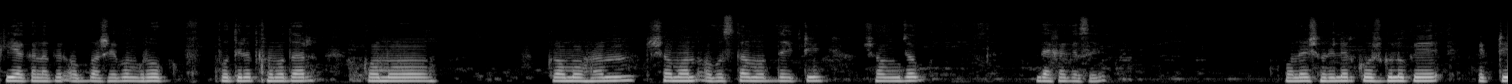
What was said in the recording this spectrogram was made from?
ক্রিয়াকলাপের অভ্যাস এবং রোগ প্রতিরোধ ক্ষমতার ক্রম ক্রমহান সমান অবস্থার মধ্যে একটি সংযোগ দেখা গেছে। ফলে শরীরের কোষগুলোকে একটি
